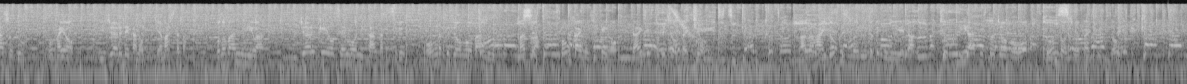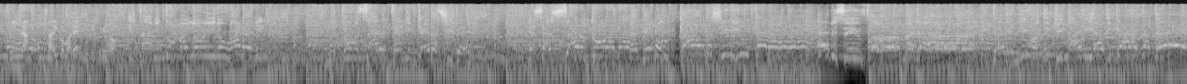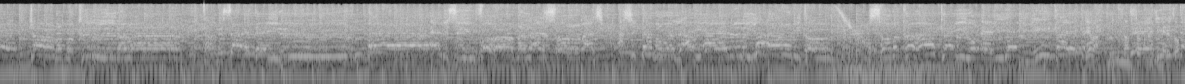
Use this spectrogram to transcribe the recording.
ー諸君おはよう。ビジュアルデカの山下だ。この番組はビジュアル系を専門に管轄する音楽情報番組。まずは今回の事件をダイジェストで紹介しよう。我が輩独自のルートで手に入れた極秘アーティスト情報をどんどん紹介していくぞ。みんな最後まで見てくれよ。早速始めるぞ。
